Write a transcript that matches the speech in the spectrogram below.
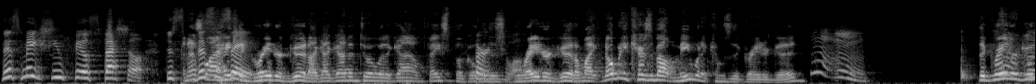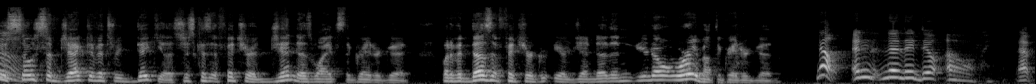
This makes you feel special. This, and that's this why I hate the greater good. Like I got into it with a guy on Facebook over virtual. this greater good. I'm like, nobody cares about me when it comes to the greater good. Mm-mm. The greater good is so subjective; it's ridiculous. Just because it fits your agenda is why it's the greater good. But if it doesn't fit your your agenda, then you don't worry about the greater good. No, and then they don't. Oh, that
